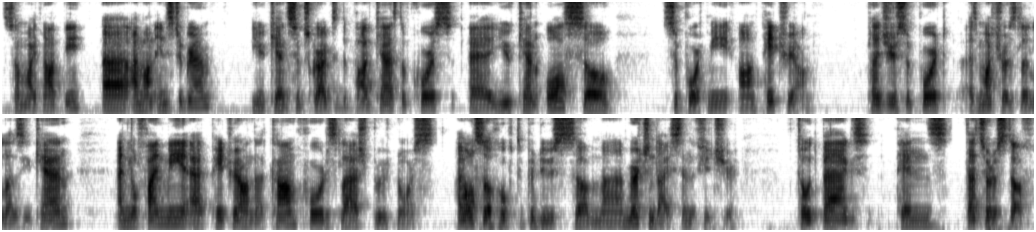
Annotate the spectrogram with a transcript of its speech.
Some might not be. Uh, I'm on Instagram. You can subscribe to the podcast, of course. Uh, you can also support me on Patreon. Pledge your support as much or as little as you can, and you'll find me at patreon.com forward slash brute norse. I also hope to produce some uh, merchandise in the future tote bags, pins, that sort of stuff.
